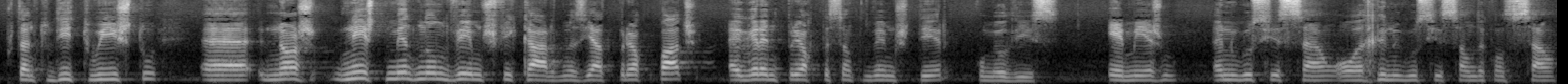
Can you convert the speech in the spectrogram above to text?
Portanto, dito isto, eh, nós neste momento não devemos ficar demasiado preocupados. A grande preocupação que devemos ter, como eu disse, é mesmo a negociação ou a renegociação da concessão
